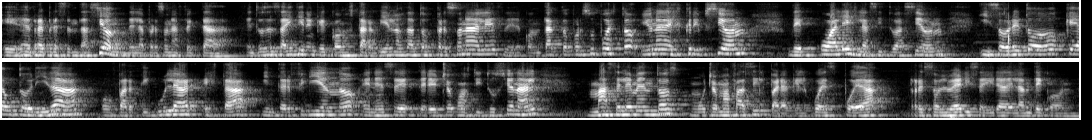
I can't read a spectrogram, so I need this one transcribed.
en representación de la persona afectada. Entonces ahí tienen que constar bien los datos personales, de contacto por supuesto, y una descripción de cuál es la situación y sobre todo qué autoridad o particular está interfiriendo en ese derecho constitucional más elementos, mucho más fácil para que el juez pueda resolver y seguir adelante con,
